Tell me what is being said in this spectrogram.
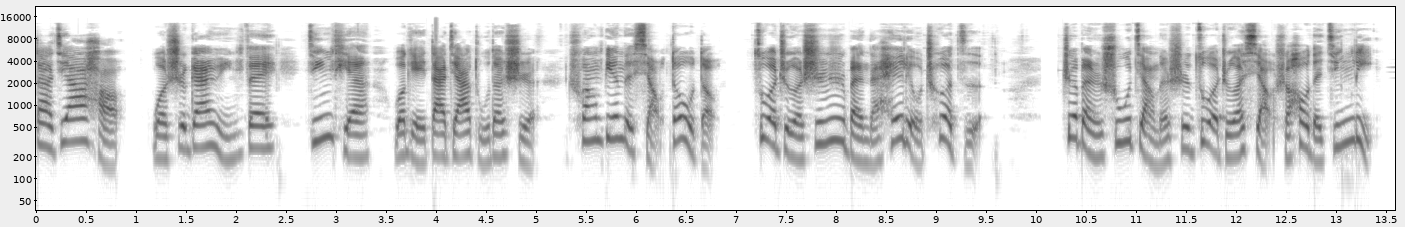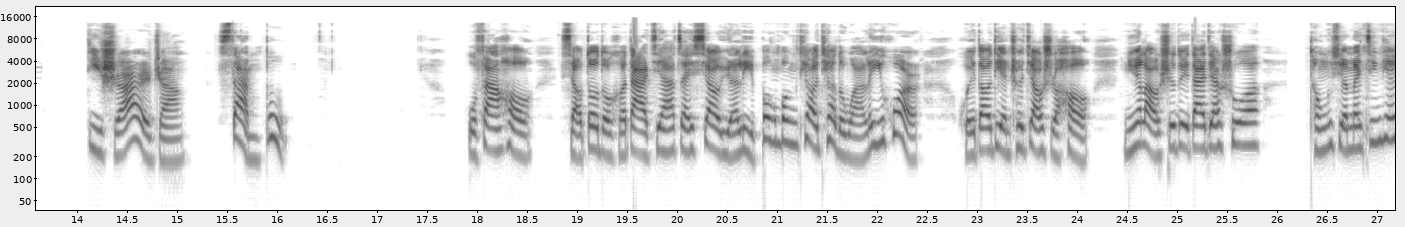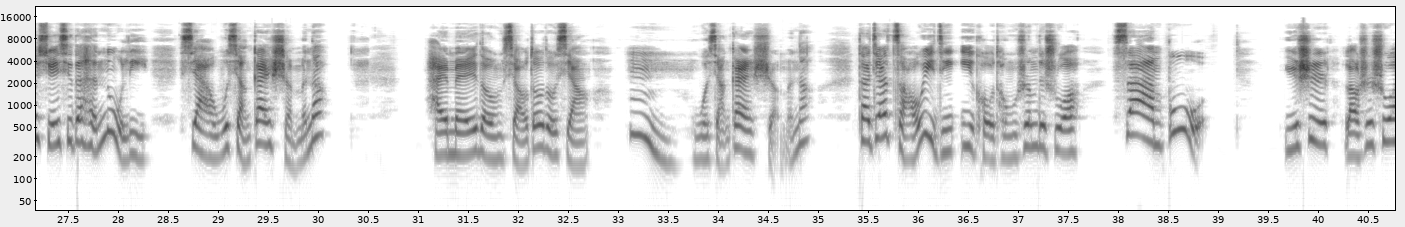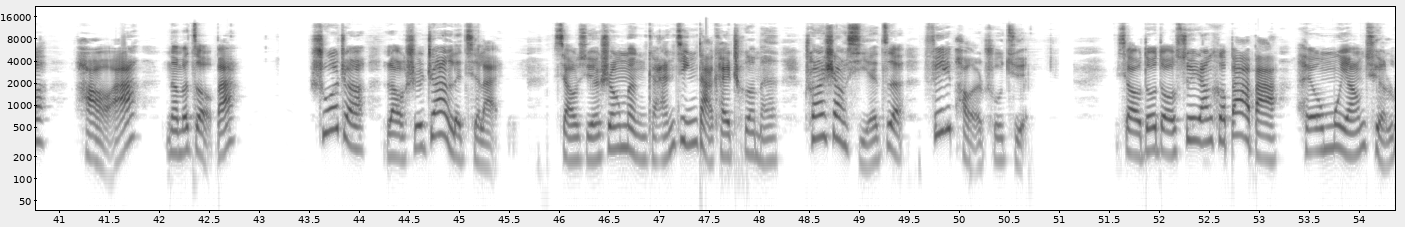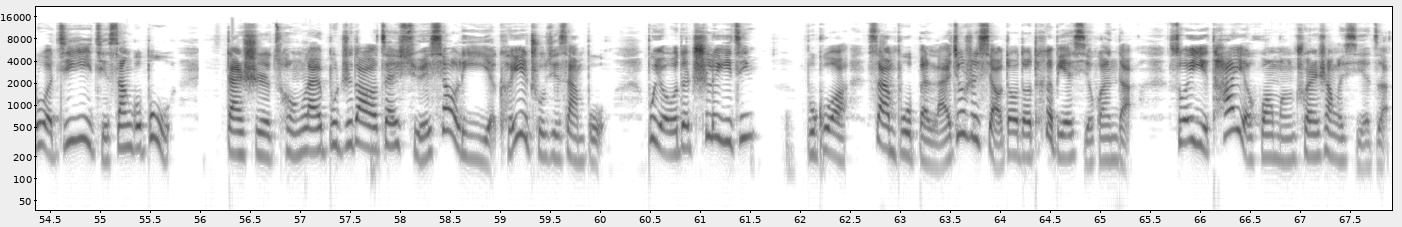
大家好，我是甘云飞。今天我给大家读的是《窗边的小豆豆》，作者是日本的黑柳彻子。这本书讲的是作者小时候的经历。第十二章：散步。午饭后，小豆豆和大家在校园里蹦蹦跳跳的玩了一会儿。回到电车教室后，女老师对大家说。同学们今天学习的很努力，下午想干什么呢？还没等小豆豆想，嗯，我想干什么呢？大家早已经异口同声地说：“散步。”于是老师说：“好啊，那么走吧。”说着，老师站了起来。小学生们赶紧打开车门，穿上鞋子，飞跑了出去。小豆豆虽然和爸爸还有牧羊犬洛基一起散过步。但是从来不知道在学校里也可以出去散步，不由得吃了一惊。不过散步本来就是小豆豆特别喜欢的，所以他也慌忙穿上了鞋子。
